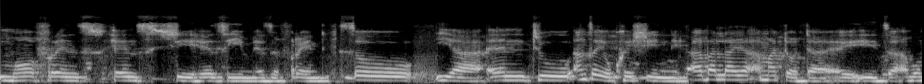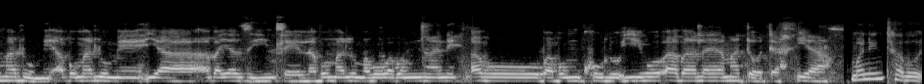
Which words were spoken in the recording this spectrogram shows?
more friends, hence she has him as a friend. So yeah, and to answer your question, abalaya amadoda eh, it's abomalume, abomalume ya abayazi indlela, abomalume abo babomncane, abo babomkhulu yibo abalaya amadoda. Yeah. Morning Tabo.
